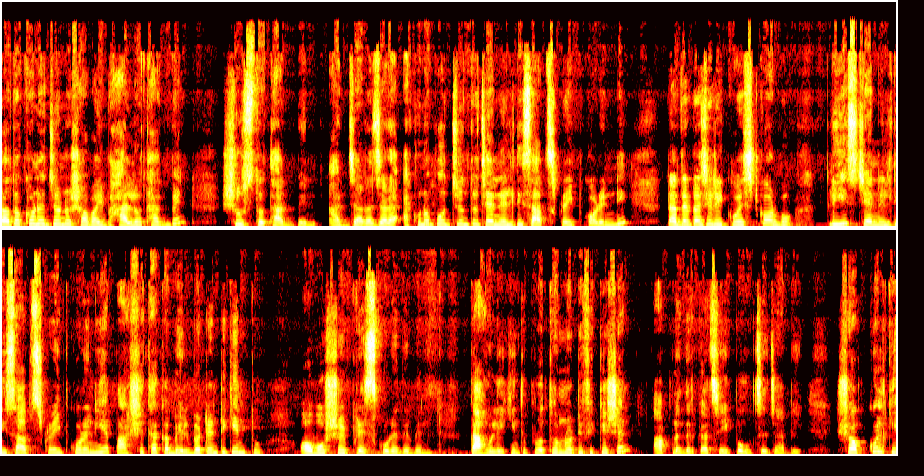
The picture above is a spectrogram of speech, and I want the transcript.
ততক্ষণের জন্য সবাই ভালো থাকবেন, সুস্থ থাকবেন। আর যারা যারা এখনও পর্যন্ত চ্যানেলটি সাবস্ক্রাইব করেননি, তাদের কাছে রিকোয়েস্ট করব প্লিজ চ্যানেলটি সাবস্ক্রাইব করে নিয়ে পাশে থাকা বেল বাটনটি কিন্তু অবশ্যই প্রেস করে দেবেন। তাহলেই কিন্তু প্রথম নোটিফিকেশান আপনাদের কাছেই পৌঁছে যাবে। সকলকে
